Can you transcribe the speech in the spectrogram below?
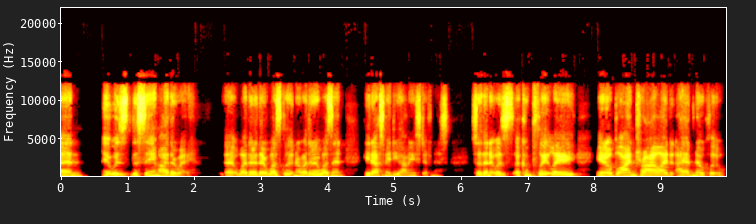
And it was the same either way. Uh, whether there was gluten or whether there wasn't, he'd ask me, Do you have any stiffness? So then it was a completely, you know, blind trial. I, I had no clue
